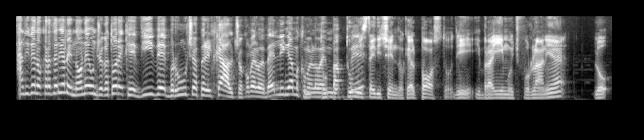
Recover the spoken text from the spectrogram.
A livello caratteriale non è un giocatore che vive e brucia per il calcio, come lo è Bellingham, come lo è tu, Mbappé. tu mi stai dicendo che al posto di Ibrahimovic Furlani eh, lo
